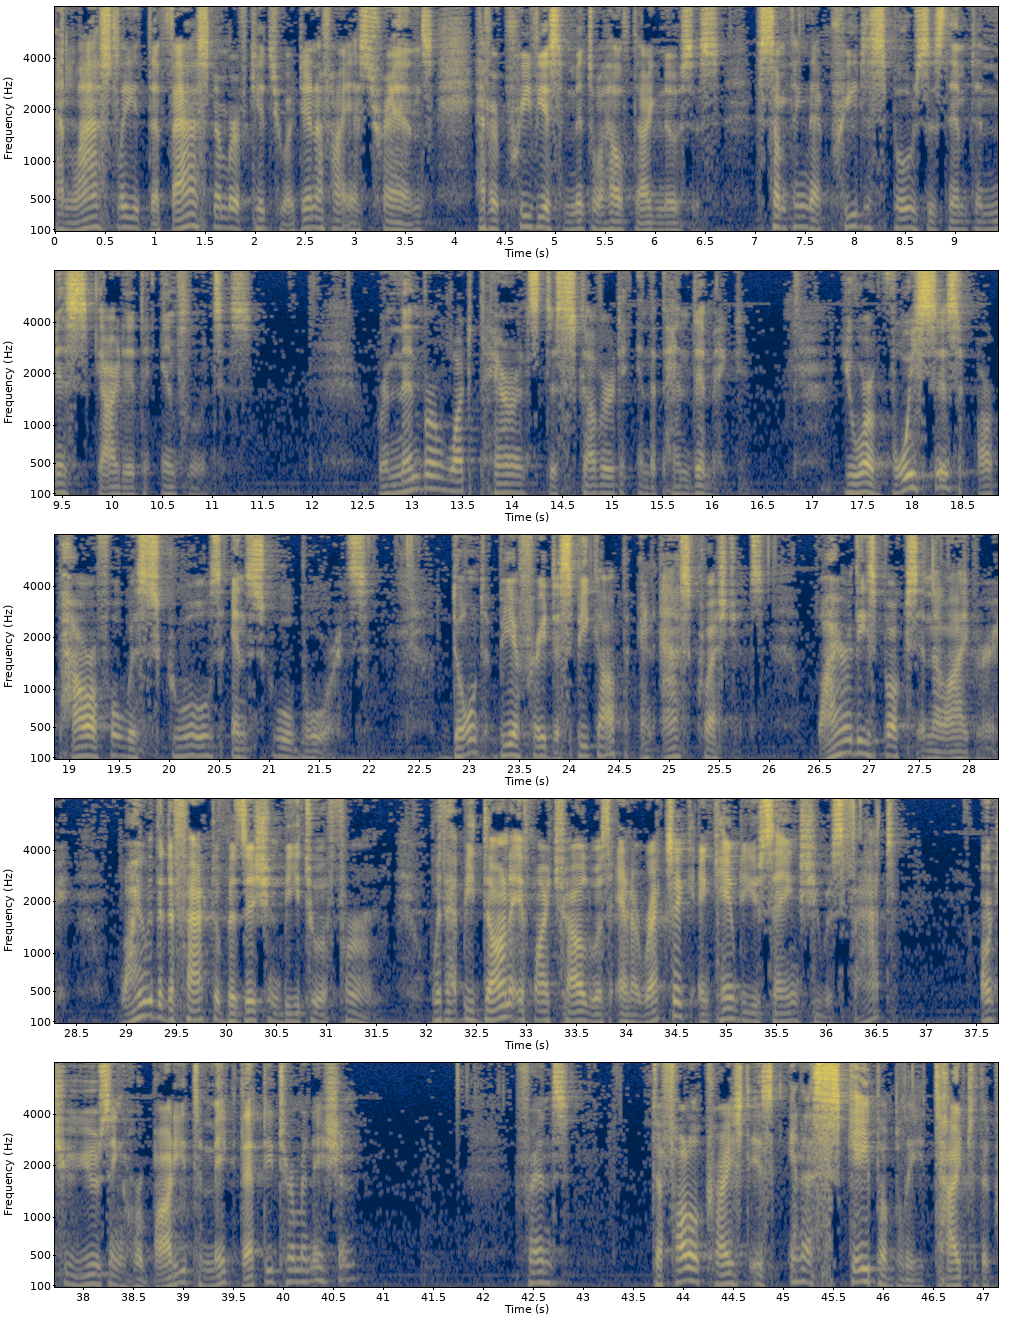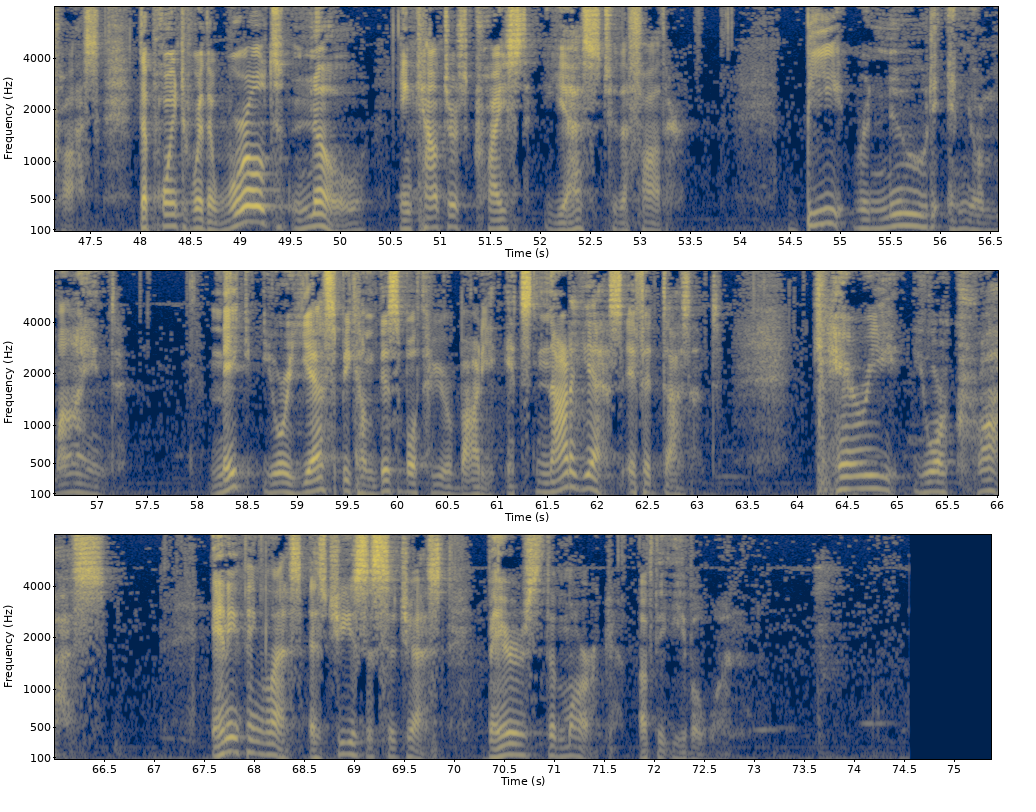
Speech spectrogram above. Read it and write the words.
And lastly, the vast number of kids who identify as trans have a previous mental health diagnosis, something that predisposes them to misguided influences. Remember what parents discovered in the pandemic. Your voices are powerful with schools and school boards. Don't be afraid to speak up and ask questions. Why are these books in the library? Why would the de facto position be to affirm? Would that be done if my child was anorexic and came to you saying she was fat? Aren't you using her body to make that determination? Friends, to follow Christ is inescapably tied to the cross, the point where the world's no encounters Christ's yes to the Father. Be renewed in your mind. Make your yes become visible through your body. It's not a yes if it doesn't. Carry your cross. Anything less, as Jesus suggests, bears the mark of the evil one.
